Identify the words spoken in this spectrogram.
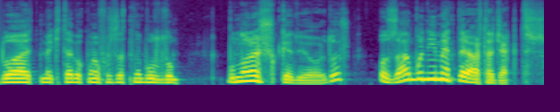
dua etme, kitap okuma fırsatını buldum. Bunlara şükrediyordur. O zaman bu nimetler artacaktır.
